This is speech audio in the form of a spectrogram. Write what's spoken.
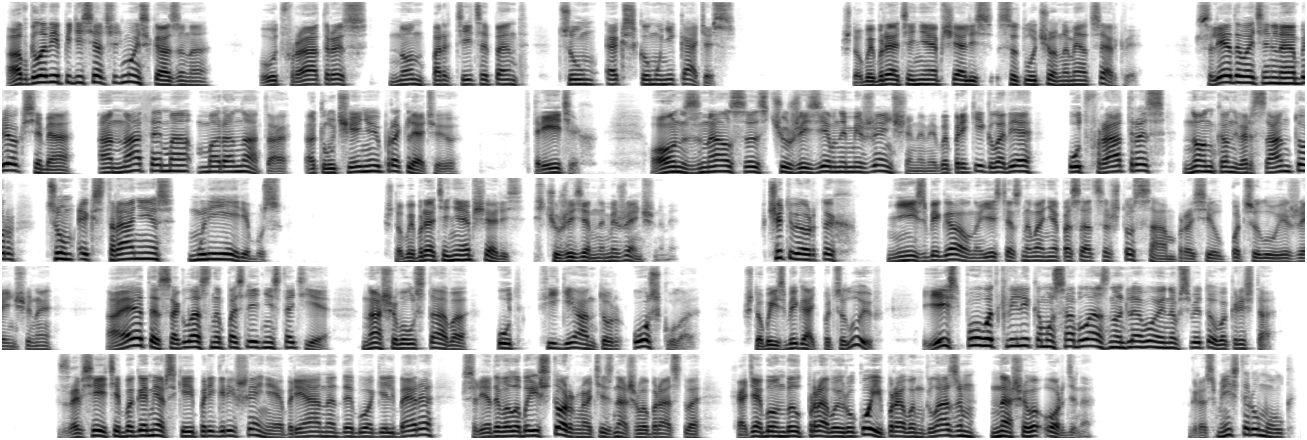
А в главе 57 сказано «Ut fratres non participent cum excommunicatis» чтобы братья не общались с отлученными от церкви. Следовательно, обрек себя анатема мараната, отлучению и проклятию. В-третьих, он знался с чужеземными женщинами, вопреки главе ut fratres non conversantur cum mulieribus, чтобы братья не общались с чужеземными женщинами. В-четвертых, не избегал, но есть основания опасаться, что сам просил поцелуя женщины, а это, согласно последней статье нашего устава «Ut figiantur oscula», чтобы избегать поцелуев, есть повод к великому соблазну для воинов Святого Креста. За все эти богомерзкие прегрешения Бриана де Буагельбера следовало бы исторгнуть из нашего братства, хотя бы он был правой рукой и правым глазом нашего ордена. Гроссмейстер умолк.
